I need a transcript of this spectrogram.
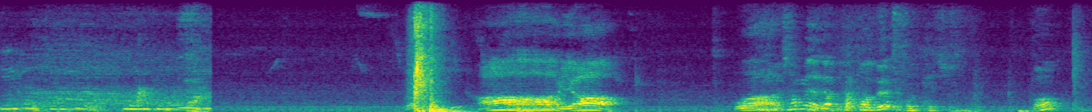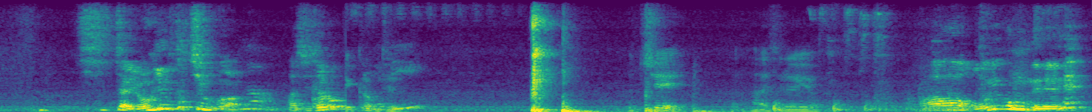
일반 경고 공중 아, 야. 와, 참이야, 나 봤거든? 어떻게 쳤어? 어? 진짜 여기부터 친 거야. 아, 진짜로? 어, 그럼 돼. 그렇지. 나이스 레이어. 아, 어이가 없네.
